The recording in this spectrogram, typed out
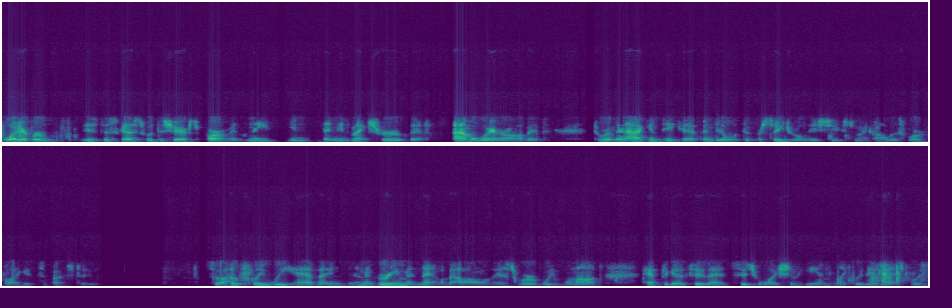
whatever is discussed with the sheriff's department need, you, they need to make sure that I'm aware of it to where then I can pick up and deal with the procedural issues to make all this work like it's supposed to. So hopefully we have a, an agreement now about all of this where we will not have to go through that situation again like we did last week.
